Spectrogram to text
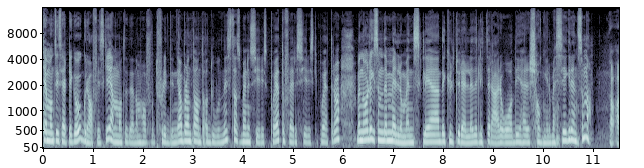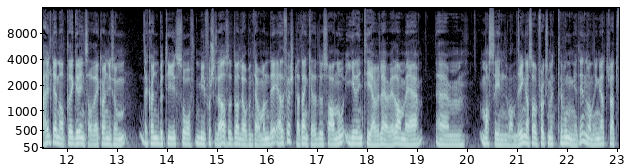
tematisert det geografiske gjennom at det de har fått flydd inn. Ja, blant annet Adonis, da, som er en syrisk poet, og flere syriske poeter òg. Men nå liksom det mellommenneskelige, det kulturelle, det litterære og de her sjangermessige grensene. Ja, jeg er helt enig at grensa det kan liksom det kan bety så mye forskjellig, altså et veldig åpent tema, men det er det første jeg tenker det du sa nå, i den tida vi lever i, da, med um, masseinnvandring, altså folk som er tvunget til innvandring, rett og slett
